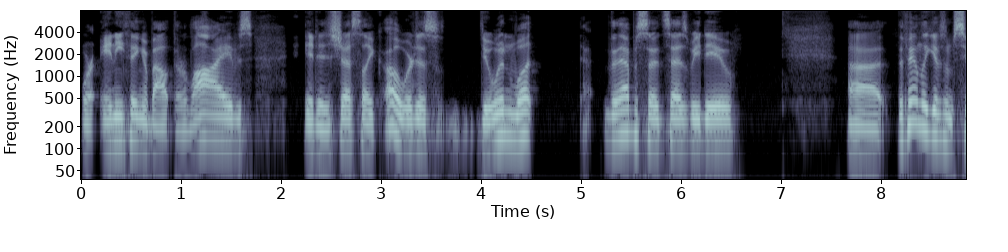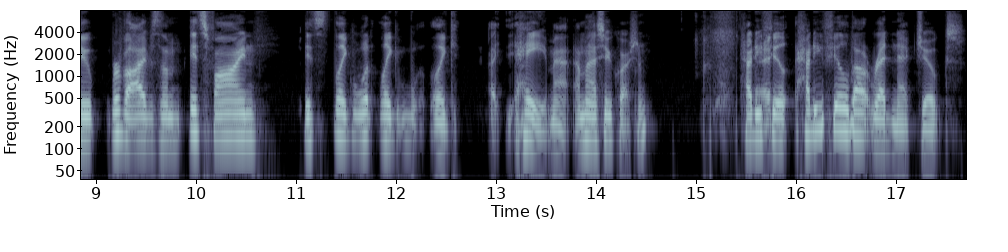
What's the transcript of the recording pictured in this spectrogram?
or anything about their lives. It is just like, oh, we're just doing what the episode says we do. Uh, the family gives them soup, revives them. It's fine. It's like what, like, like. I, hey, Matt, I'm gonna ask you a question. How do you Okay. feel? How do you feel about redneck jokes?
